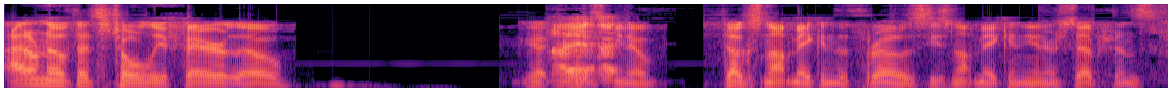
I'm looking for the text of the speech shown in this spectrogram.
I don't know if that's totally fair though. Yeah, 'cause, I- I- you know, Doug's not making the throws; he's not making the interceptions.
